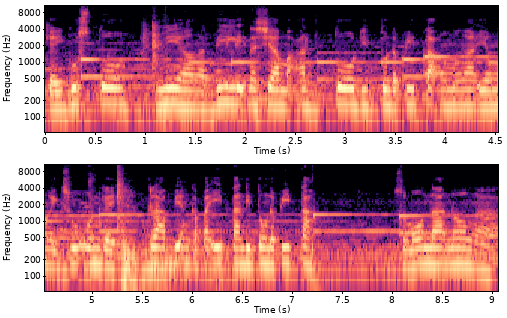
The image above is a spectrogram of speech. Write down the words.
kay gusto niya nga dili na siya maadto didto dapita ang mga iyang mga igsuon kay grabe ang kapaitan ditong dapita. So mao na no nga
